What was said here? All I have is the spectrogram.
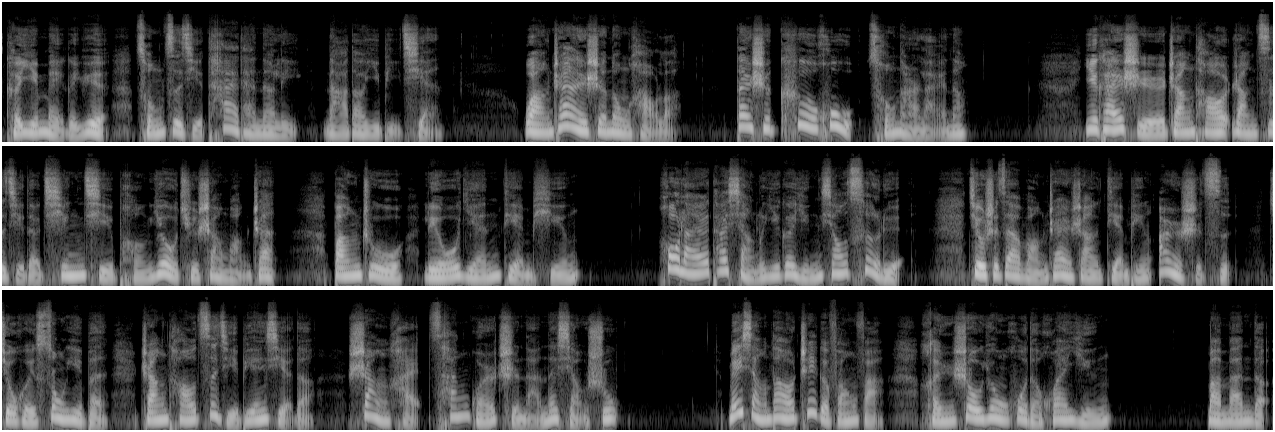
可以每个月从自己太太那里拿到一笔钱。网站是弄好了，但是客户从哪儿来呢？一开始，张涛让自己的亲戚朋友去上网站，帮助留言点评。后来，他想了一个营销策略，就是在网站上点评二十次，就会送一本张涛自己编写的《上海餐馆指南》的小书。没想到这个方法很受用户的欢迎，慢慢的，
